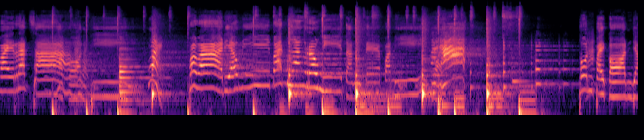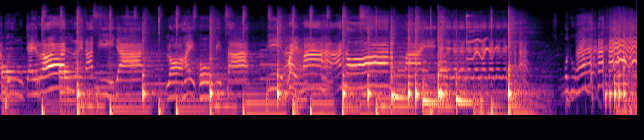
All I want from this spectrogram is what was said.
ไวรัสซาก่อนทีว้ยเพราะว่าเดี๋ยวนี้บ้านเมืองเรามีตั้งแต่ปัญหาปัญหา ทนไปก่อนอย่าพึ่งใจร้อนเลยนะพี่ยา รอให้โควิดซาพี่ค่อยมาหาน้องใหม่ บ่อยู่นะ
